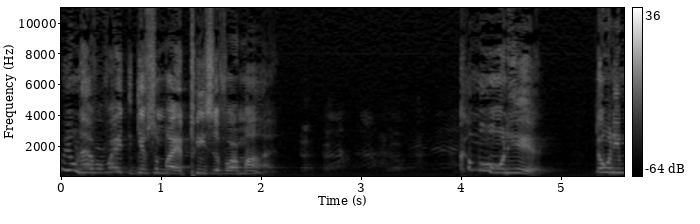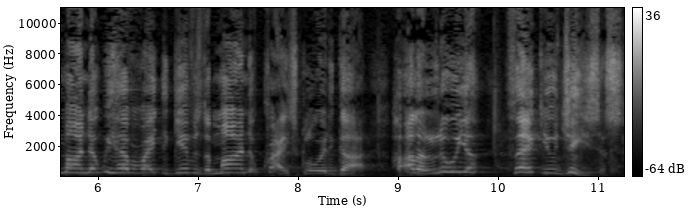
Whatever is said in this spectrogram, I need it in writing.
We don't have a right to give somebody a piece of our mind. Come on here. The only mind that we have a right to give is the mind of Christ. Glory to God. Hallelujah. Thank you, Jesus.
